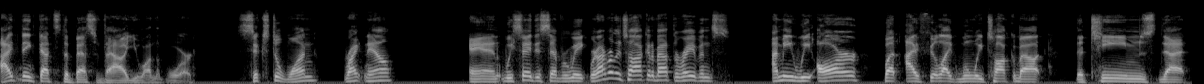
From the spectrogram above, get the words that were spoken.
I think that's the best value on the board. Six to one right now. And we say this every week. We're not really talking about the Ravens. I mean, we are, but I feel like when we talk about the teams that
